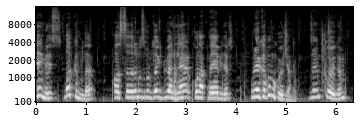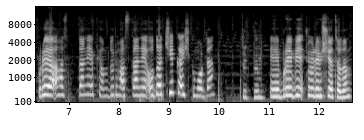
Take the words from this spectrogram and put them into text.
temiz, bakımlı. Hastalarımız burada güvenle konaklayabilir. Buraya kapı mı koyacağım? Zınk koydum. Buraya hastane yapıyorum. Dur hastane. Oda çık aşkım oradan. Çıktım. Ee, buraya bir şöyle bir şey atalım.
